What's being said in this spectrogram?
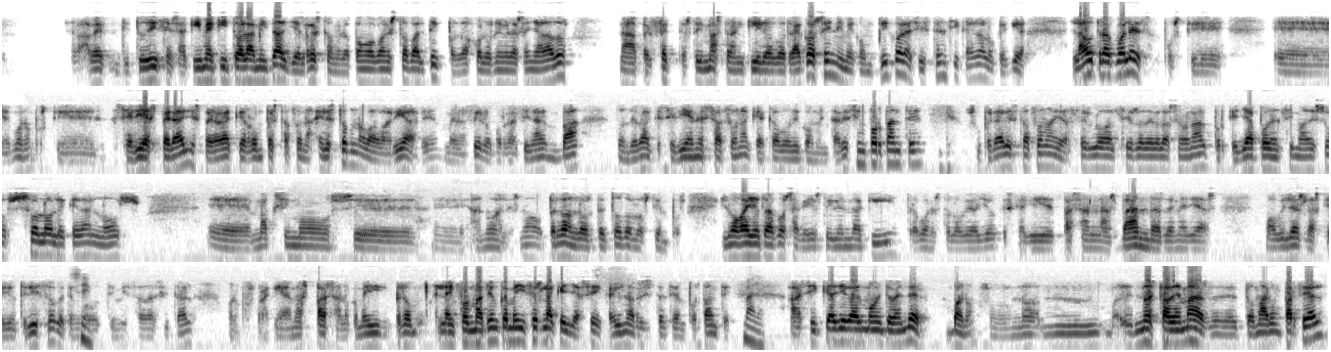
a ver, tú dices, aquí me quito la mitad y el resto me lo pongo con stop al tick por debajo de los niveles señalados. Nada, perfecto, estoy más tranquilo que otra cosa y ni me complico la existencia y que haga lo que quiera. ¿La otra cuál es? Pues que, eh, bueno, pues que sería esperar y esperar a que rompa esta zona. El stop no va a variar, ¿eh? me refiero, porque al final va donde va, que sería en esa zona que acabo de comentar. Es importante superar esta zona y hacerlo al cierre de vela semanal porque ya por encima de eso solo le quedan los eh, máximos eh, eh, anuales, ¿no? Perdón, los de todos los tiempos. Y luego hay otra cosa que yo estoy viendo aquí, pero bueno, esto lo veo yo, que es que aquí pasan las bandas de medias móviles, las que yo utilizo, que tengo optimizadas y tal. Bueno, pues para que además pasa lo que me pero la información que me dice es la que ya sé, que hay una resistencia importante. Así que ha llegado el momento de vender. Bueno, no, no está de más tomar un parcial,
